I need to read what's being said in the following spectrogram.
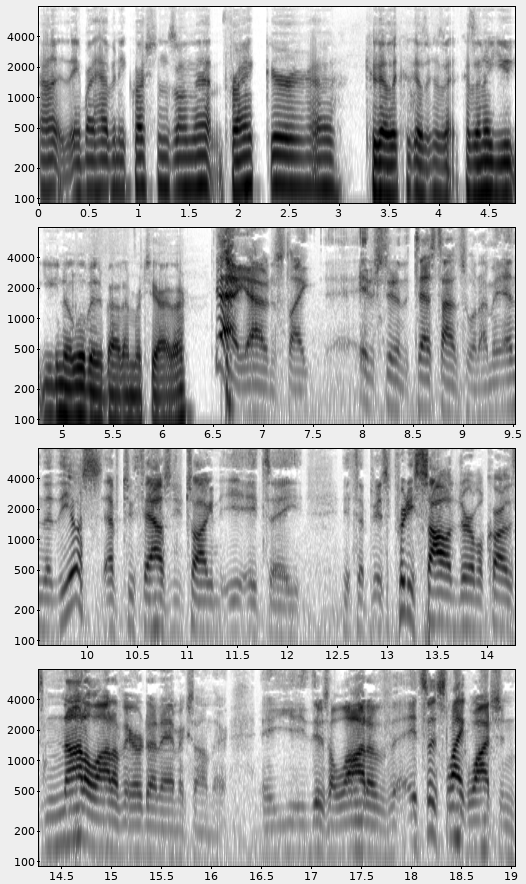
uh, anybody have any questions on that, Frank or? Because I know you you know a little bit about MRTI there. Yeah, yeah. I'm just like interested in the test times. What I mean, and the, the USF 2000 you're talking, it's a it's a it's pretty solid, durable car. There's not a lot of aerodynamics on there. There's a lot of it's just like watching.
